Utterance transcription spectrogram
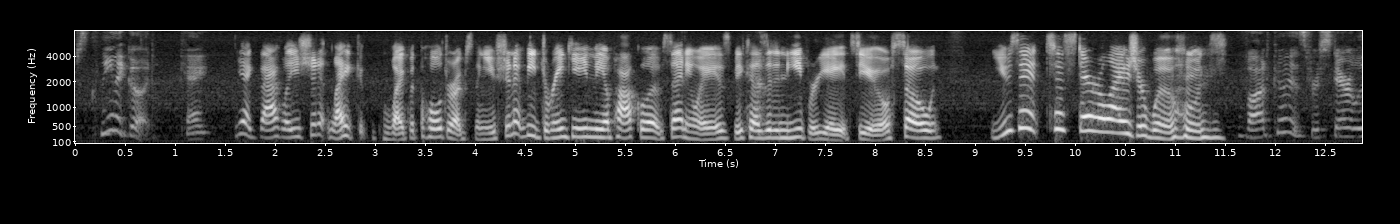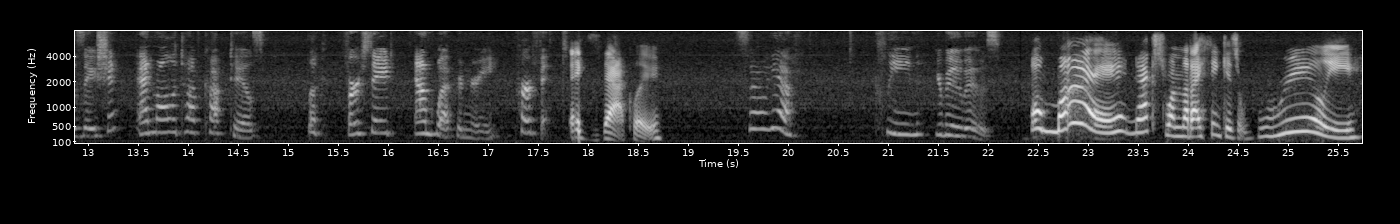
Just clean it good, okay? yeah, exactly. You shouldn't like like with the whole drugs thing. You shouldn't be drinking the apocalypse anyways because it inebriates you. So use it to sterilize your wounds. Vodka is for sterilization and Molotov cocktails. Look, first aid and weaponry. Perfect. Exactly. So, yeah, clean your boo boos. Now, my next one that I think is really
